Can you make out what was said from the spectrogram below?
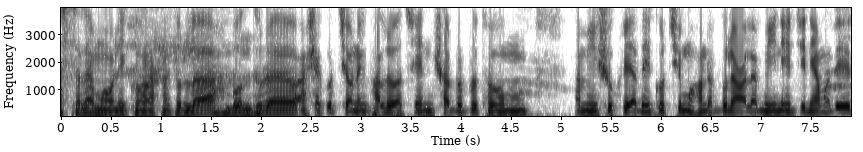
আসসালামু আলাইকুম রহমতুল্লাহ। বন্ধুরা, আশা করছি অনেক ভালো আছেন। সর্বপ্রথম আমি শুক্রিয়া আদায় করছি মহান আলমিনের, যিনি আমাদের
